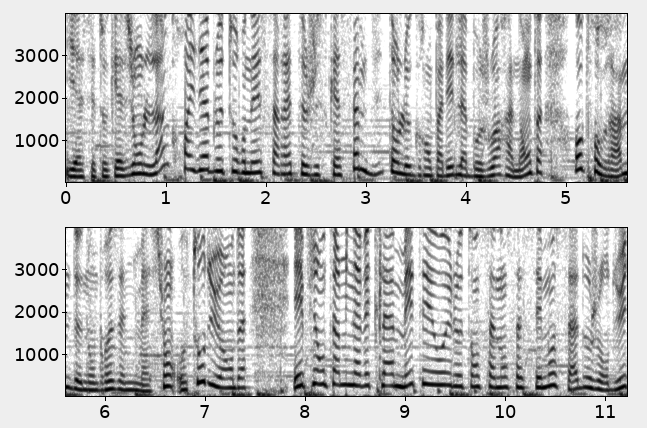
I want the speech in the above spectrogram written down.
Et à cette occasion, l'incroyable tournée s'arrête jusqu'à samedi dans le Grand Palais de la Beaujoire à Nantes. Au programme, de nombreuses animations autour du hand. Et puis on termine avec la météo et le temps s'annonce assez maussade aujourd'hui.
